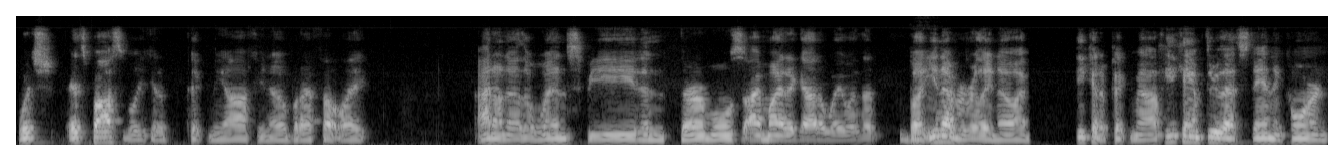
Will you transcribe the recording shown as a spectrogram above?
which it's possible he could have picked me off, you know, but I felt like I don't know the wind speed and thermals. I might have got away with it, but you never really know. I he could have picked me off. He came through that standing corn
